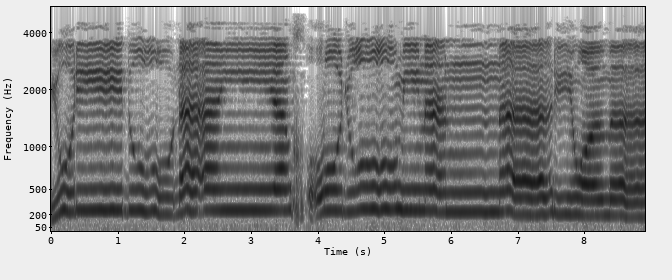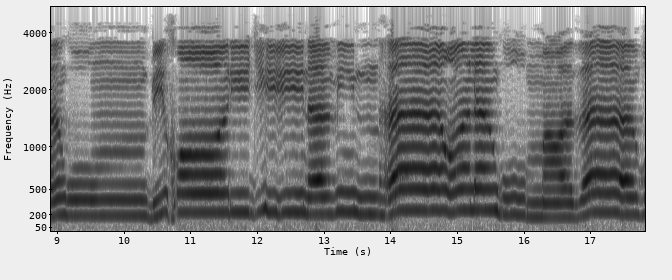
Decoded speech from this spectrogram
يُرِيدُونَ أَن يَخْرُجُوا مِنَ النَّارِ وَمَا هُمْ بِخَارِجِينَ مِنْهَا وَلَهُمْ عَذَابٌ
